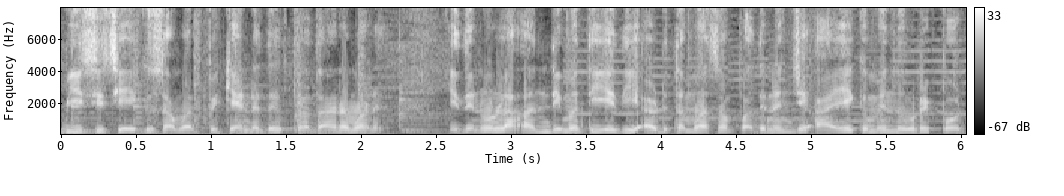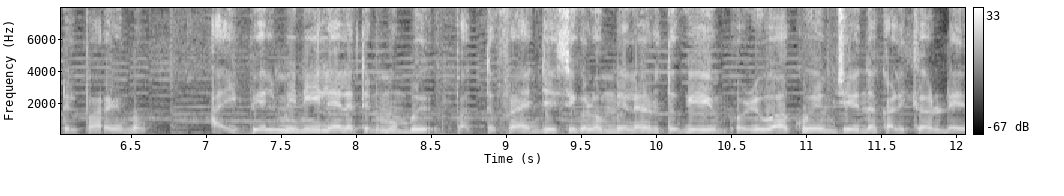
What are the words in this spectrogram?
ബി സി സി ഐക്ക് സമർപ്പിക്കേണ്ടത് പ്രധാനമാണ്. ഇതിനുള്ള അന്തിമ തീയതി അടുത്ത മാസം പതിനഞ്ച് ആയേക്കുമെന്നും റിപ്പോർട്ടിൽ പറയുന്നു. ഐ പി എൽ മിനി ലേലത്തിന് മുമ്പ് പത്ത് ഫ്രാഞ്ചൈസികളും നിലനിർത്തുകയും ഒഴിവാക്കുകയും ചെയ്യുന്ന കളിക്കാരുടെ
